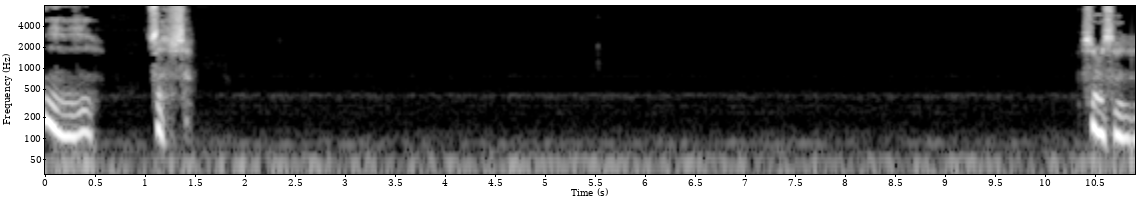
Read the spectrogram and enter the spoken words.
意义最深。修行人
